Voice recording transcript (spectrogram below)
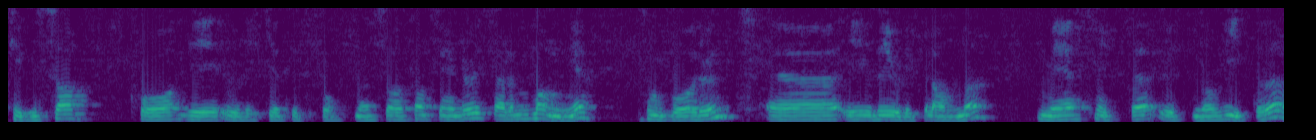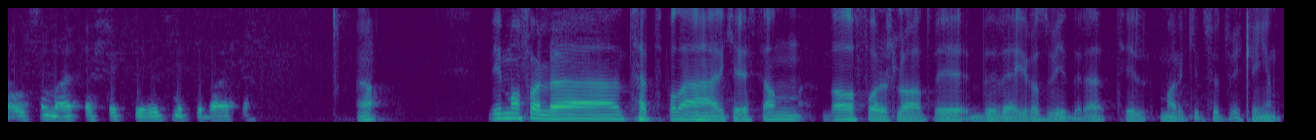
tilsa på de ulike tidspunktene. Så sannsynligvis er det mange som går rundt i de ulike landene med smitte uten å vite det, og som er effektive smittebærere. Vi må følge tett på det her, Kristian. Da foreslår jeg at vi beveger oss videre til markedsutviklingen.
